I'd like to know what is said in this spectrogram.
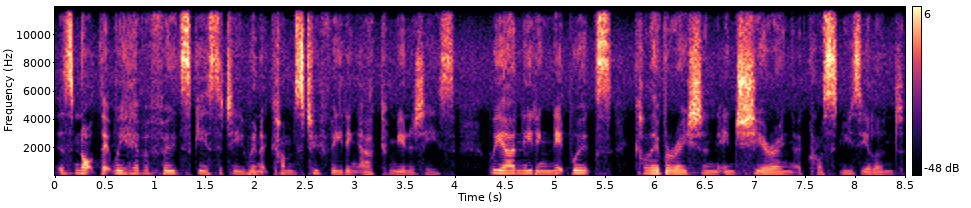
is not that we have a food scarcity when it comes to feeding our communities. We are needing networks, collaboration, and sharing across New Zealand.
